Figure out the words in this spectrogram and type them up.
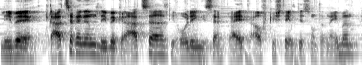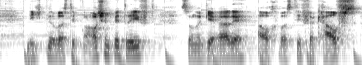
Liebe Grazerinnen, liebe Grazer, die Holding ist ein breit aufgestelltes Unternehmen, nicht nur was die Branchen betrifft, sondern gerade auch was die Verkaufs-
